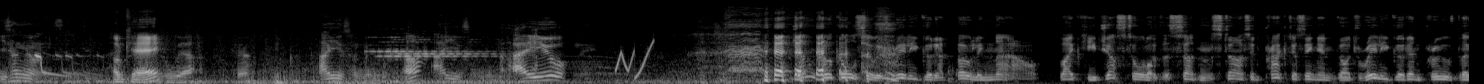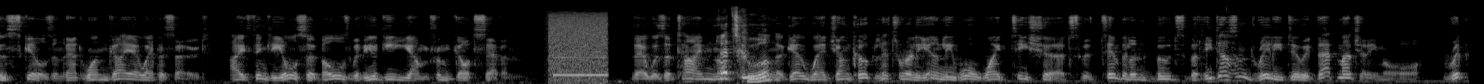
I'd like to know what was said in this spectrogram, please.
이상형 있어요. 오케이. 누구야? 아이유 선배님. 어? 아이유 선배님. 아이유? 네. John also is really good at bowling now. Like he just all of a sudden started practicing and got really good and proved those skills in that one Gaio episode. I think he also bowls with Yugyeom from GOT 7. There was a time not That's too cool. long ago where Jungkook literally only wore white t-shirts with Timberland boots, but he doesn't really do it that much anymore. Rip,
